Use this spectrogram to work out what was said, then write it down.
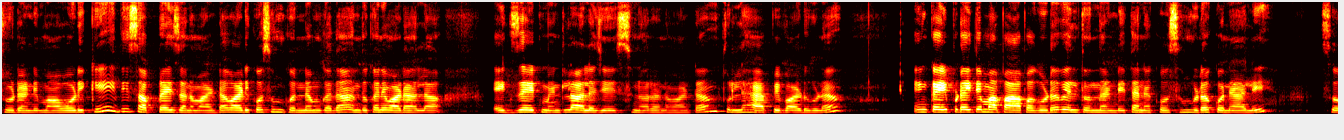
చూడండి మా వాడికి. ఇది సర్ప్రైజ్ అనమాట వాడి కోసం కొన్నాం కదా అందుకని వాడు అలా ఎగ్జైట్మెంట్లో అలా చేస్తున్నారు అనమాట ఫుల్ హ్యాపీ వాడు కూడా. ఇంకా ఇప్పుడైతే మా పాప కూడా వెళ్తుందండి. తన కోసం కూడా కొనాలి. సో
